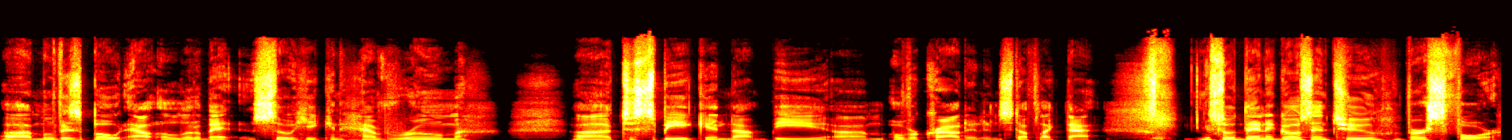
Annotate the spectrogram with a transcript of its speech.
uh, move his boat out a little bit so he can have room uh, to speak and not be um, overcrowded and stuff like that. So then it goes into verse 4.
